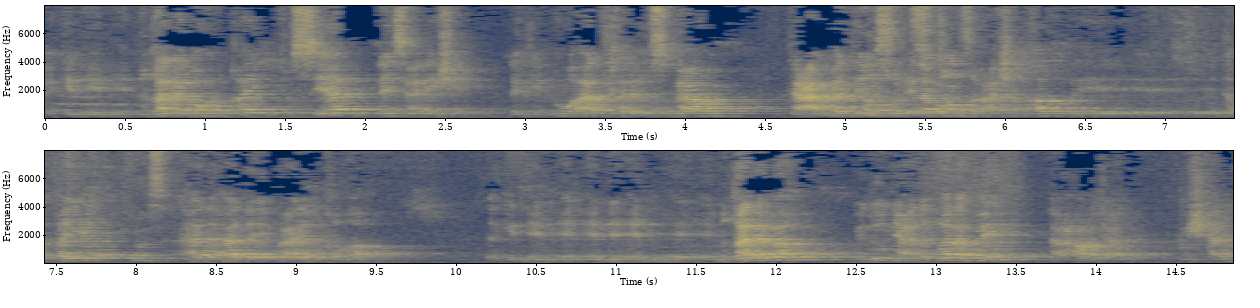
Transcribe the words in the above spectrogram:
لكن إن غلبه القيء في الصيام ليس عليه شيء. لكن هو أدخل اصبعه تعمد ينظر إلى منظر عشان خاطر يتقيد هذا هذا يبقى عليه القضاء. لكن ان ان ان ان, إن غلبه بدون يعني طلب منه لا حرج عليه. مش حاجة.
